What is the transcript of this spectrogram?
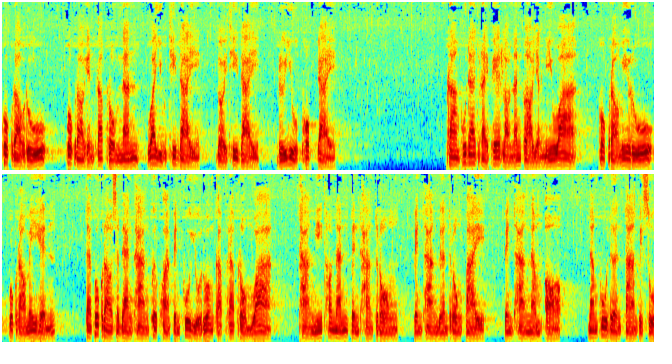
พวกเรารู้ พวกเราเห็นพระพรหมนั้นว่าอยู่ที่ใด โดยที่ใด หรืออยู่พบใด พรามผู้ได้ไตรเพศเหล่านั้นกล่าวอย่างนี้ว่า พวกเราไม่รู้ พวกเราไม่เห็น แต่พวกเราแสดงทางเพื่อความเป็นผู้อยู่ร่วมกับพระพรหมว่า ทางนี้เท่านั้นเป็นทางตรง เป็นทางเดินตรงไป เป็นทางนำออกนำผู้เดินตามไปสู่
